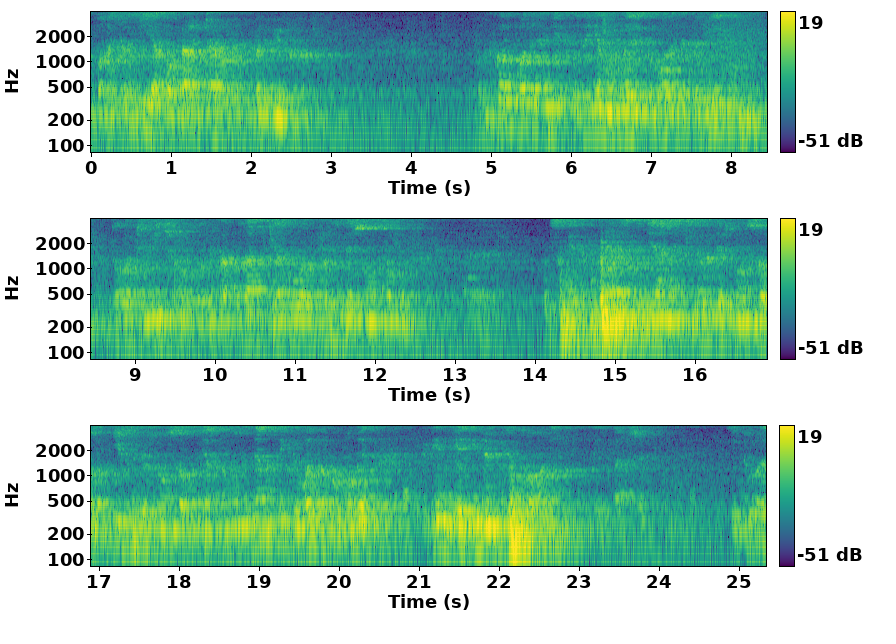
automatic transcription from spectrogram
у багатьох діях, а в першу чергу це в перевірках. Податковий кодекс він чітко дає можливість проводити перевірку того чи іншого платника податків. Я говорю про фізичну особу суб'єкти підприємницької діяльності, юридичну особу і фізичну особу як громадянина тільки у випадку, коли він є ідентифікований. Це перше. І друге,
